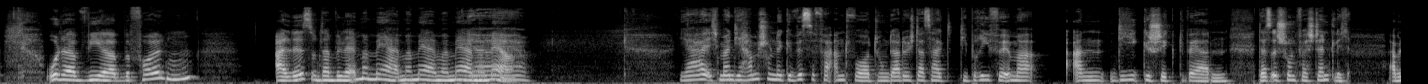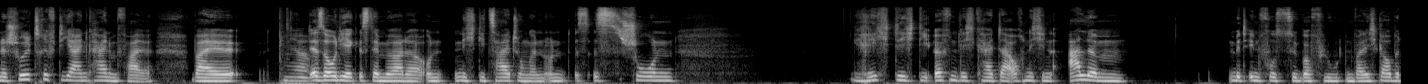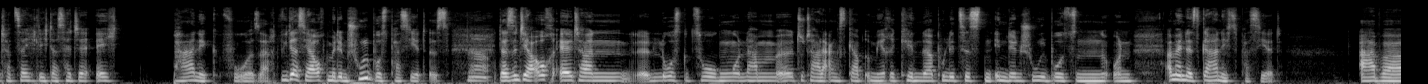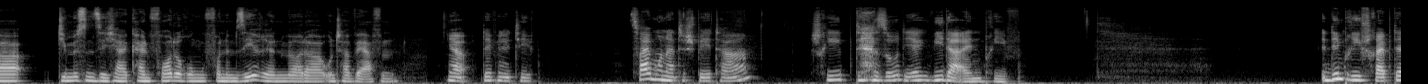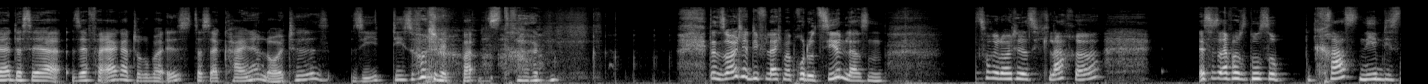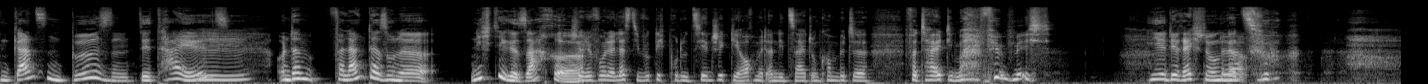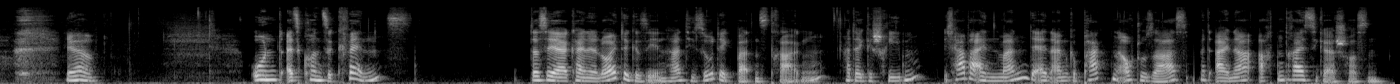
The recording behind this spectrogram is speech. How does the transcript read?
Oder wir befolgen alles und dann will er immer mehr, immer mehr, immer mehr, ja, immer mehr. Ja, ja ich meine, die haben schon eine gewisse Verantwortung, dadurch, dass halt die Briefe immer an die geschickt werden. Das ist schon verständlich. Aber eine Schuld trifft die ja in keinem Fall, weil ja. der Zodiac ist der Mörder und nicht die Zeitungen. Und es ist schon richtig, die Öffentlichkeit da auch nicht in allem mit Infos zu überfluten, weil ich glaube tatsächlich, das hätte echt Panik verursacht, wie das ja auch mit dem Schulbus passiert ist. Ja. Da sind ja auch Eltern äh, losgezogen und haben äh, totale Angst gehabt um ihre Kinder, Polizisten in den Schulbussen und am Ende ist gar nichts passiert. Aber die müssen sich ja keinen Forderungen von einem Serienmörder unterwerfen. Ja, definitiv. Zwei Monate später schrieb der Zodiac wieder einen Brief. In dem Brief schreibt er, dass er sehr verärgert darüber ist, dass er keine Leute sieht, die Zodiac-Buttons tragen. Dann sollte er die vielleicht mal produzieren lassen. Sorry Leute, dass ich lache. Es ist einfach nur so krass neben diesen ganzen bösen Details. Mhm. Und dann verlangt er so eine nichtige Sache. Stell dir vor, der lässt die wirklich produzieren, schickt die auch mit an die Zeitung. Komm bitte, verteilt die mal für mich. Hier die Rechnung ja. dazu. Ja. Und als Konsequenz, dass er keine Leute gesehen hat, die Zodiac-Buttons tragen, hat er geschrieben, ich habe einen Mann, der in einem geparkten Auto saß, mit einer 38er erschossen.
